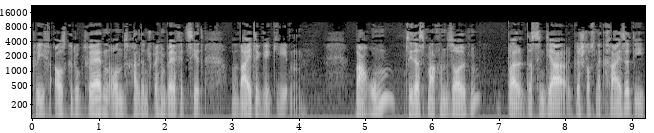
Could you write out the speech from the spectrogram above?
Brief ausgedruckt werden und halt entsprechend verifiziert weitergegeben. Warum sie das machen sollten? Weil das sind ja geschlossene Kreise, die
